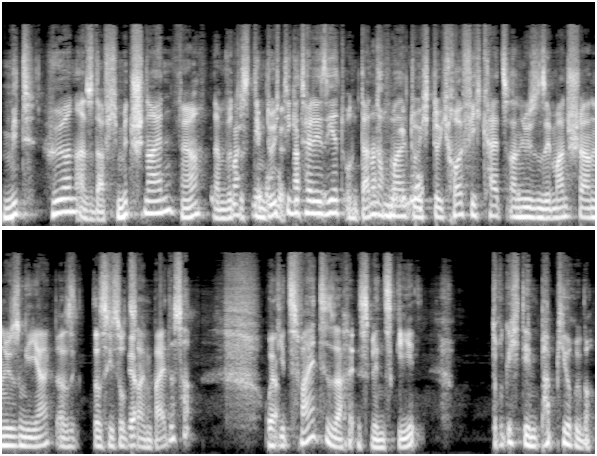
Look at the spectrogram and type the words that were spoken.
mithören, also darf ich mitschneiden, ja, dann wird es dem durchdigitalisiert und dann nochmal durch, durch Häufigkeitsanalysen, semantische Analysen gejagt, also dass ich sozusagen ja. beides habe. Und ja. die zweite Sache ist, wenn es geht, drücke ich den Papier rüber.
